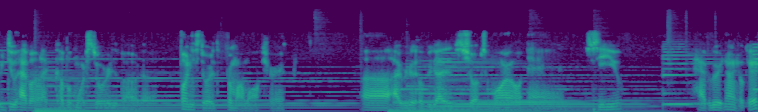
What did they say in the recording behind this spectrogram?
we do have a like, couple more stories about uh, funny stories from our walks, right? Uh, I really hope you guys show up tomorrow and see you. Have a great night, okay?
